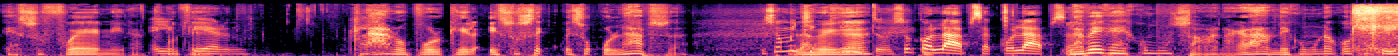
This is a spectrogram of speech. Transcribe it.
eso fue, mira. El porque- infierno. Claro, porque eso se, eso colapsa. Eso es muy Vegas- chiquito, eso colapsa, colapsa. Las Vegas es como un sabana grande, es como una cosa así.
